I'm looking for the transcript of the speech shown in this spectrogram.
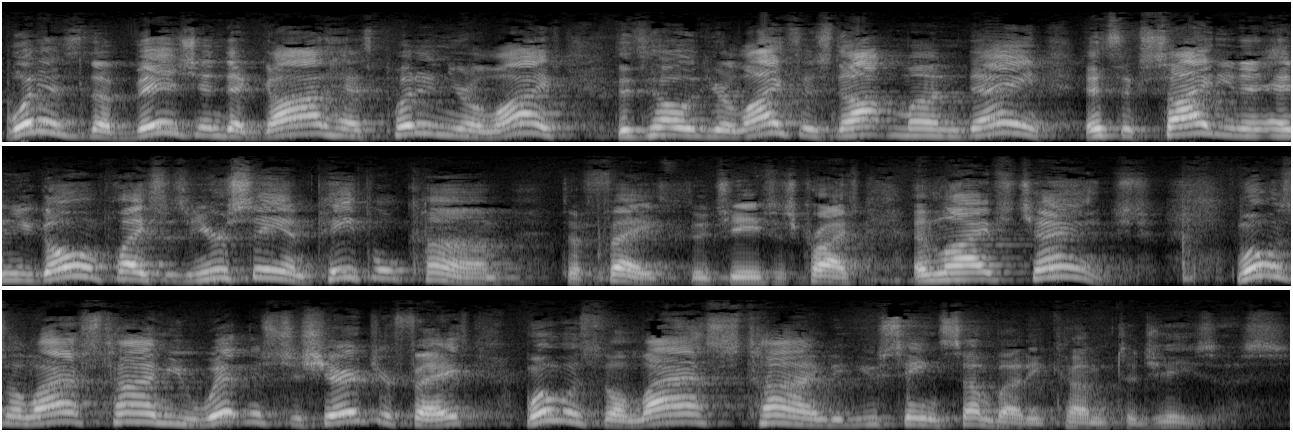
What is the vision that God has put in your life that so your life is not mundane? It's exciting, and you go in places and you're seeing people come to faith through Jesus Christ, and lives changed. When was the last time you witnessed, you shared your faith? When was the last time that you seen somebody come to Jesus?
